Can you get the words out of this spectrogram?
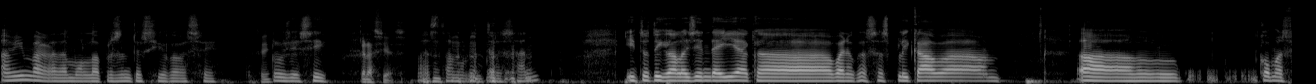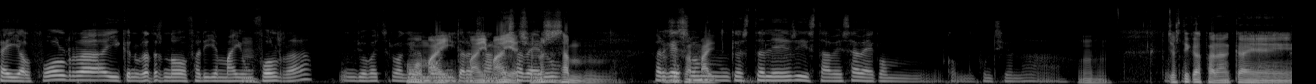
A mi em va agradar molt la presentació que vas fer. Sí? Roger, sí, Gràcies. va estar molt interessant. I tot i que la gent deia que, bueno, que s'explicava eh, com es feia el folre i que nosaltres no faríem mai un Mm. folre, jo vaig trobar que Home, era mai, molt interessant mai, mai, de això no se sap... perquè no se som mai. castellers i està bé saber com, com funciona Mm -hmm. tot Jo estic esperant que,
